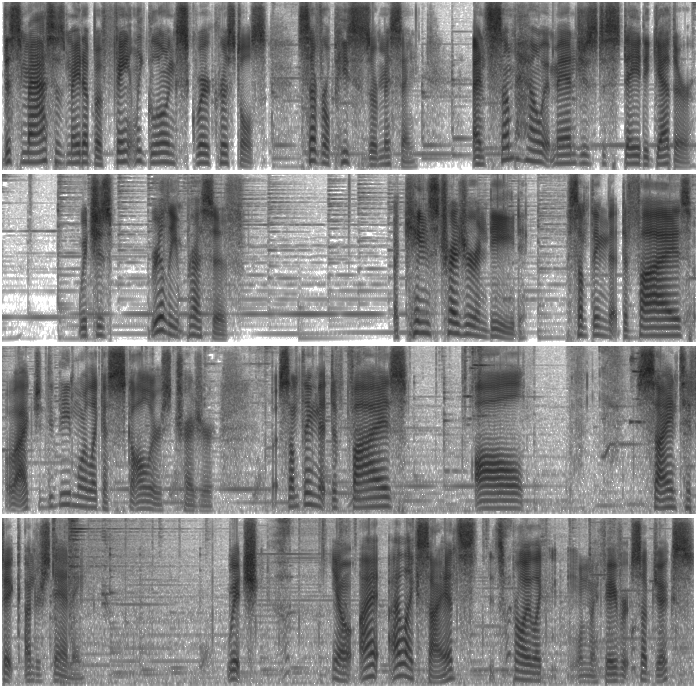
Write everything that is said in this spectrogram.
This mass is made up of faintly glowing square crystals. Several pieces are missing, and somehow it manages to stay together, which is really impressive. A king's treasure indeed. Something that defies, well actually it'd be more like a scholar's treasure, but something that defies all scientific understanding. Which, you know, I, I like science. It's probably like one of my favorite subjects.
